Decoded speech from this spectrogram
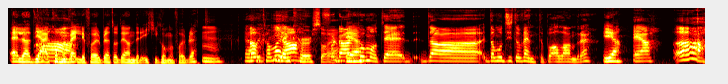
Eller at jeg kommer Ah. veldig forberedt, og de andre ikke kommer forberedt. Mm. ja, det kan være Ja, en curse òg. For Ja. da er Ja. på en måte Da, da må du sitte og vente på alle andre. Ja. Ja. Ah,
